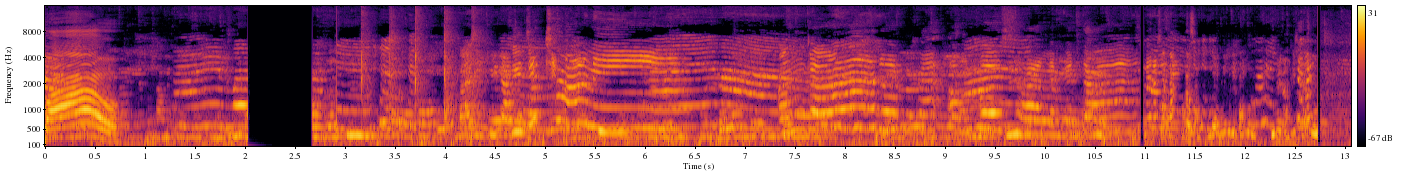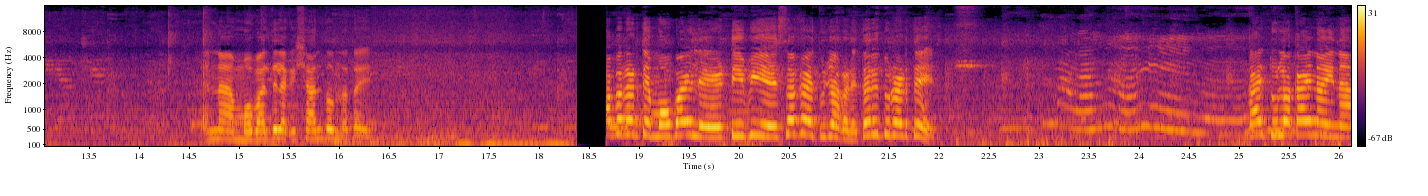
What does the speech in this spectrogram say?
वाव. त्यांना मोबाईल दिला की शांत होऊन जात आहे का बरं रडते? मोबाईल आहे टीव्ही आहे सगळं आहे तुझ्याकडे तरी तू रडते. काय तुला काय नाही ना?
